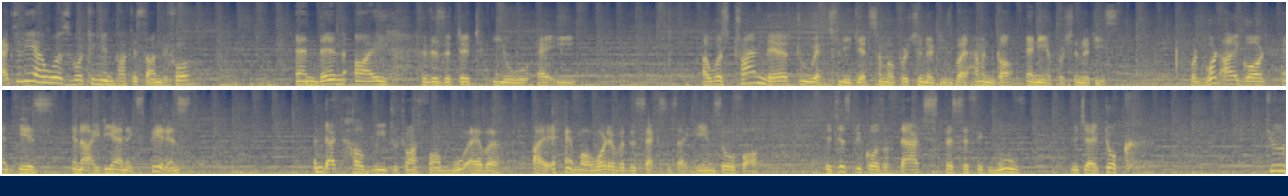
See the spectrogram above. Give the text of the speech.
Actually, I was working in Pakistan before and then I visited UAE. I was trying there to actually get some opportunities, but I haven't got any opportunities. But what I got and is an idea and experience and that helped me to transform whoever I am or whatever the success I gained so far. It's just because of that specific move which I took to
